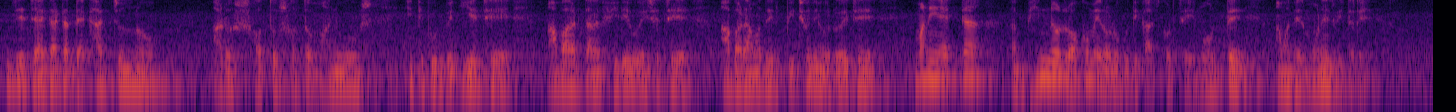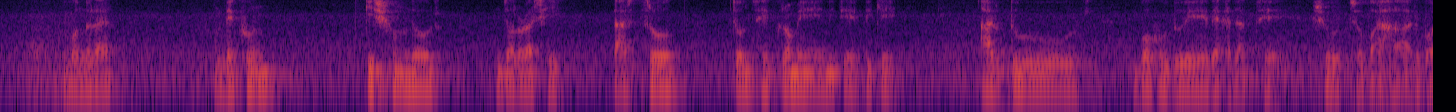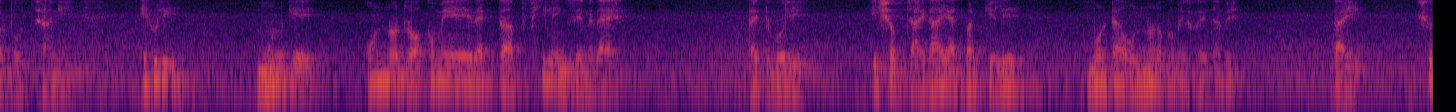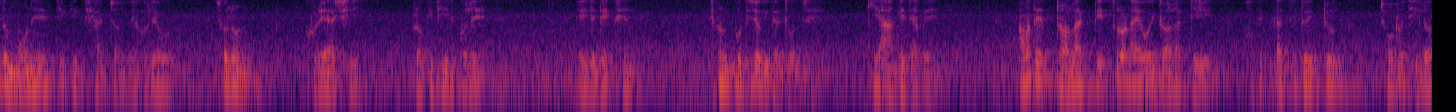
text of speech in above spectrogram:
যে জায়গাটা দেখার জন্য আরও শত শত মানুষ ইতিপূর্বে গিয়েছে, আবার তারা ফিরেও এসেছে, আবার আমাদের পিছনেও রয়েছে। মানে একটা ভিন্ন রকমের অনুভূতি কাজ করছে এই মুহূর্তে আমাদের মনের ভিতরে। বন্ধুরা, দেখুন কি সুন্দর জলরাশি, তার স্রোত চলছে ক্রমে নিচের দিকে। আর দূর, বহু দূরে দেখা যাচ্ছে সুউচ্চ পাহাড় পর্বত ছানি এগুলি মনকে অন্য রকমের একটা ফিলিংস এনে দেয়। তাই তো বলি, এইসব জায়গায় একবার গেলে মনটা অন্য রকমের হয়ে যাবে। তাই শুধু মনের চিকিৎসার জন্যে হলেও চলুন ঘুরে আসি প্রকৃতির কোলে। এই যে দেখছেন, এখন প্রতিযোগিতা চলছে, কি আগে যাবে? আমাদের ট্রলারটির তুলনায় ওই ট্রলারটি অপেক্ষাকৃত একটু ছোট ছিল,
